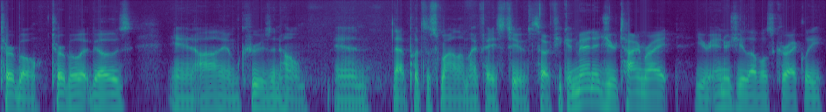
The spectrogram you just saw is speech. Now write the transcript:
turbo, turbo it goes and I am cruising home and that puts a smile on my face too. So if you can manage your time right, your energy levels correctly,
